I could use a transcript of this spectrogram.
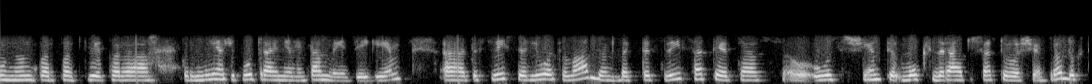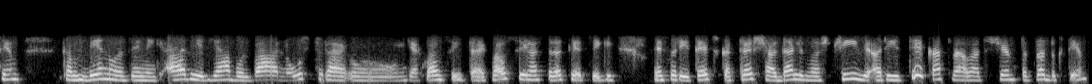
un, un par, par, par, par, par miežu putrainiem un tam līdzīgiem. Tas viss ir ļoti labi, bet tas viss attiecās uz šiem vuksidrātu saturošiem produktiem, kam viennozīmīgi arī ir jābūt bērnu uzturē, un, ja klausītāji klausījās, tad attiecīgi es arī teicu, ka trešā daļa no šķīvja arī tiek atvēlēta šiem produktiem,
